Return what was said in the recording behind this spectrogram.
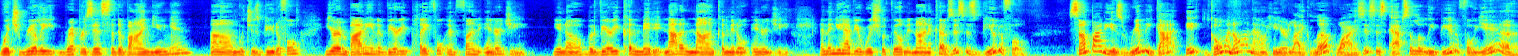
which really represents the divine union, um, which is beautiful. You're embodying a very playful and fun energy, you know, but very committed, not a non-committal energy. And then you have your wish fulfillment nine of cups. This is beautiful somebody has really got it going on out here, like love wise. This is absolutely beautiful. Yeah.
